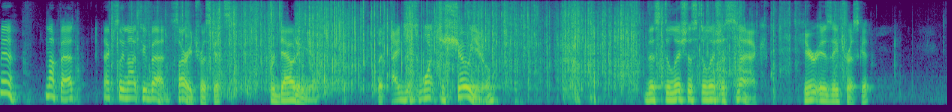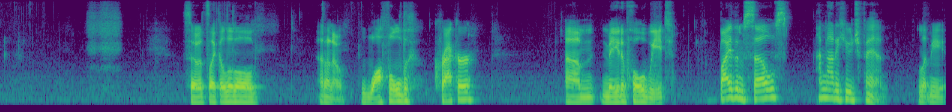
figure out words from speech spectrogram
Eh, not bad. Actually, not too bad. Sorry, Triscuits, for doubting you. But I just want to show you this delicious, delicious snack. Here is a Triscuit. So it's like a little, I don't know, waffled cracker um, made of whole wheat. By themselves, I'm not a huge fan. Let me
